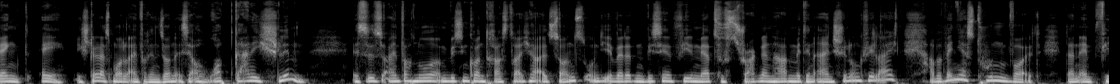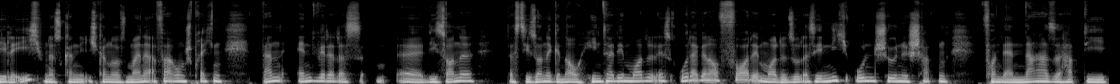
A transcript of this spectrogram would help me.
denkt, ey, ich stelle das Model einfach in die Sonne, ist ja auch überhaupt gar nicht schlimm. Es ist einfach nur ein bisschen kontrastreicher als sonst und ihr werdet ein bisschen viel mehr zu strugglen haben mit den Einstellungen vielleicht. Aber wenn ihr es tun wollt, dann empfehle ich, und das kann ich kann nur aus meiner Erfahrung sprechen, dann entweder das, äh, die Sonne dass die Sonne genau hinter dem Model ist oder genau vor dem Model, so dass ihr nicht unschöne Schatten von der Nase habt, die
